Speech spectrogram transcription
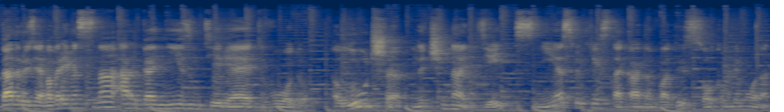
Да, друзья, во время сна организм теряет воду. Лучше начинать день с нескольких стаканов воды с соком лимона.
